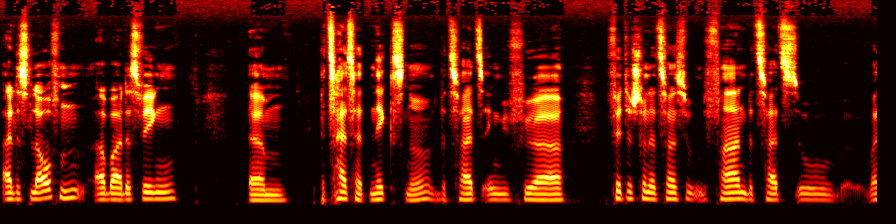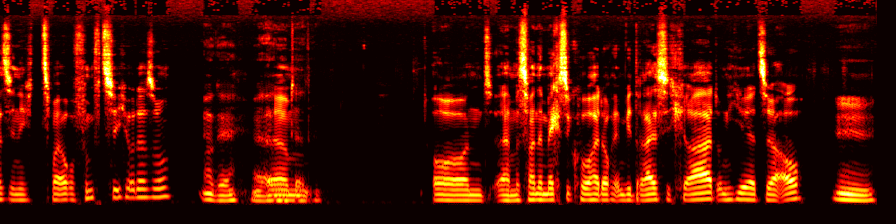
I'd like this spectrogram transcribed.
alles laufen, aber deswegen ähm, bezahlst halt nix, ne? Du bezahlst irgendwie für Viertelstunde, 20 Minuten fahren, bezahlst du, weiß ich nicht, 2,50 Euro oder so. Okay, ja. Ähm, und ähm, es war in Mexiko halt auch irgendwie 30 Grad und hier jetzt ja auch. Mhm.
